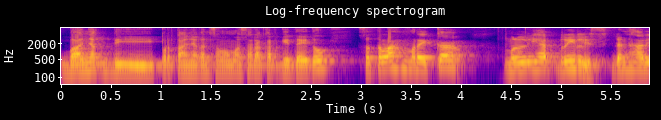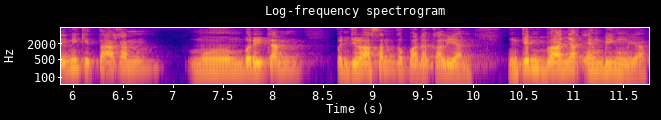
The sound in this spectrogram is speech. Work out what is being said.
banyak dipertanyakan sama masyarakat kita itu setelah mereka melihat rilis dan hari ini kita akan memberikan penjelasan kepada kalian. Mungkin banyak yang bingung ya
